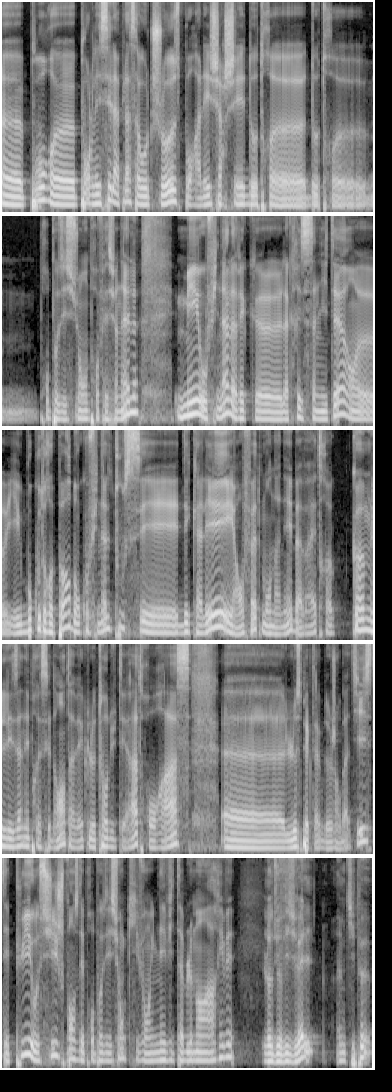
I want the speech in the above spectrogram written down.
euh, pour, euh, pour laisser la place à autre chose, pour aller chercher d'autres euh, d'autres propositions professionnelles. Mais au final, avec la crise sanitaire, il y a eu beaucoup de reports, donc au final, tout s'est décalé. Et en fait, mon année bah, va être comme les années précédentes, avec le tour du théâtre, Horace, euh, le spectacle de Jean-Baptiste, et puis aussi, je pense, des propositions qui vont inévitablement arriver. L'audiovisuel, un petit peu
